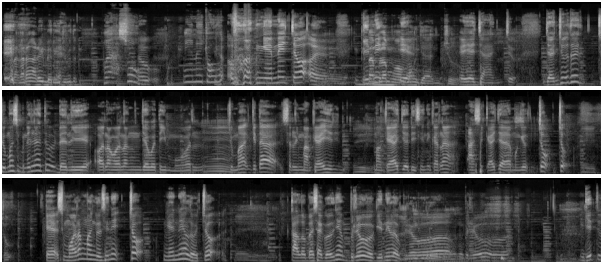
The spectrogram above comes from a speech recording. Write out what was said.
Kadang-kadang ada yang dari ujung itu, wah su, Oh, ngene cowok. ngene cok. Eh, Kita Gini, belum iya. ngomong jancu. Iya jancu. Jancu tuh cuma sebenarnya tuh dari orang-orang Jawa Timur. Hmm. Cuma kita sering pakai aja, Iya. pakai aja di sini karena asik aja manggil cok cok. Cok. Kayak semua orang manggil sini cok ngene loh cok. Eh, Kalau bahasa golnya bro gini loh bro, Anjing, bro, bro. gitu,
